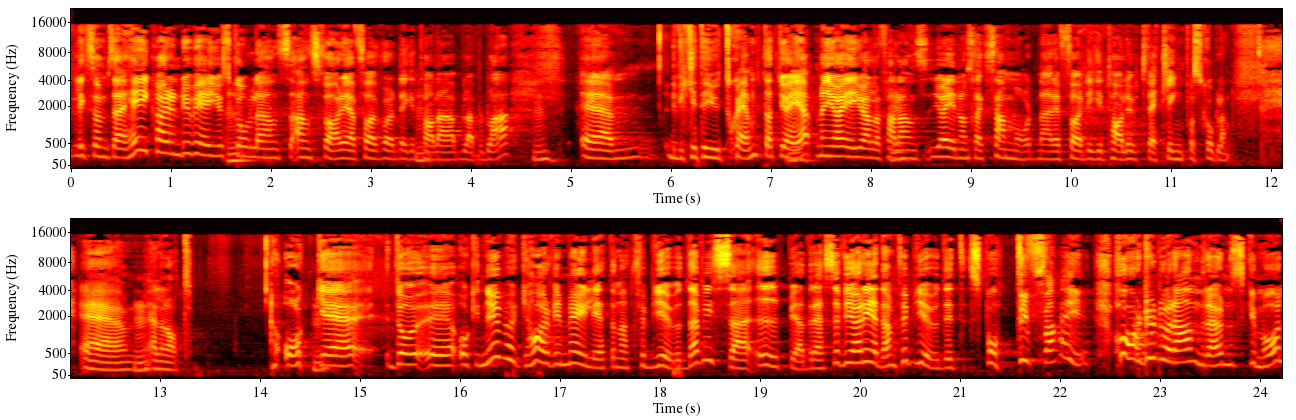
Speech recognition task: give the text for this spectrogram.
liksom så här, hej Karin, du är ju mm. skolans mm. ansvariga för våra digitala mm. bla bla bla. Mm. Eh, vilket är ju ett skämt att jag är, mm. men jag är ju i alla fall mm. jag är någon slags samordnare för digital utveckling på skolan. Eh, eller något. Och, mm. då, eh, och nu har vi möjligheten att förbjuda vissa IP-adresser. Vi har redan förbjudit Spotify. Har du några andra önskemål?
